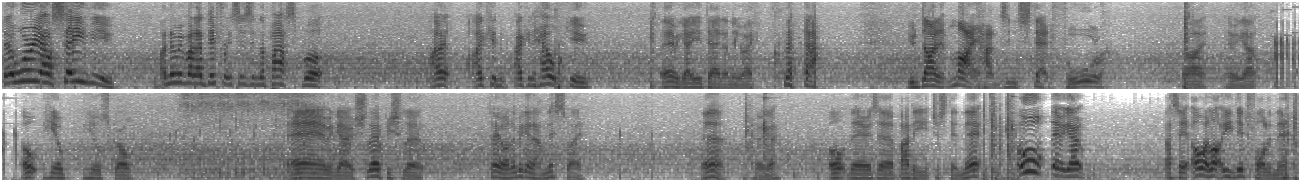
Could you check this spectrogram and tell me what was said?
Don't worry, I'll save you. I know we've had our differences in the past, but I I can I can help you. There we go, you're dead anyway. you died at my hands instead, fool. Right, there we go. Oh, heal heal scroll. There we go, slurpy slurp. Tell you what, let me go down this way. Yeah, there we go. Oh, there's a baddie just in there. Oh, there we go. That's it. Oh, a lot of you did fall in there.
